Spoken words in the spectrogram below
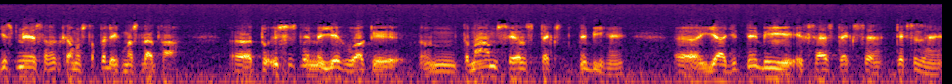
جس میں سرحد کا مستقل ایک مسئلہ تھا تو اس سلسلے میں یہ ہوا کہ تمام سیلز ٹیکس جتنے بھی ہیں یا جتنے بھی ایکسائز ٹیکس ہیں، ٹیکسز ہیں،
